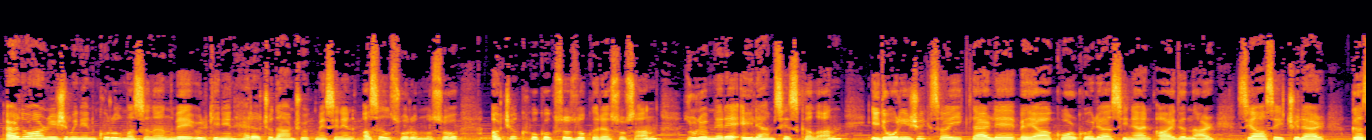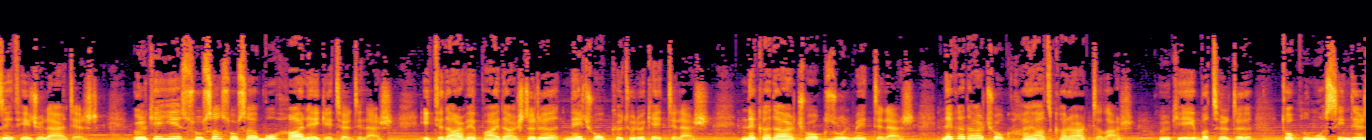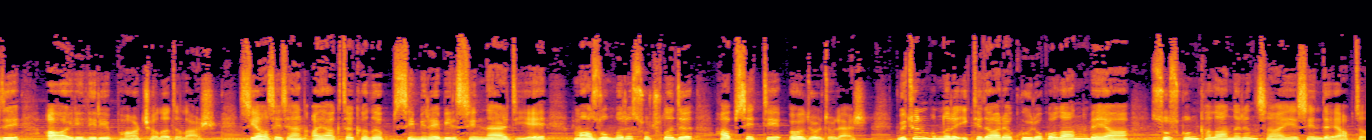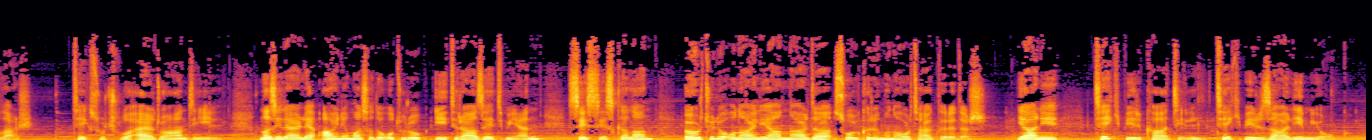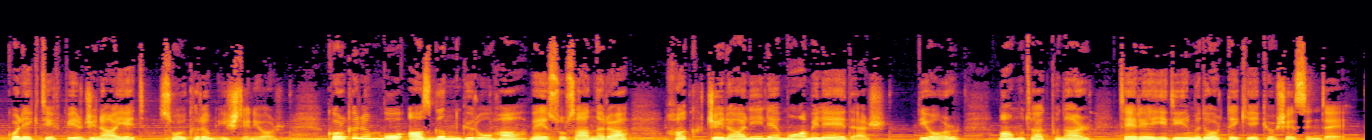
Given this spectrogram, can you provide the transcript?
Erdoğan rejiminin kurulmasının ve ülkenin her açıdan çökmesinin asıl sorumlusu açık hukuksuzluklara susan, zulümlere eylemsiz kalan, ideolojik sayıklarla veya korkuyla sinen aydınlar, siyasetçiler, gazetecilerdir. Ülkeyi susa susa bu hale getirdiler. İktidar ve paydaşları ne çok kötülük ettiler, ne kadar çok zulmettiler, ne kadar çok hayat kararttılar ülkeyi batırdı, toplumu sindirdi, aileleri parçaladılar. Siyaseten ayakta kalıp semirebilsinler diye mazlumları suçladı, hapsetti, öldürdüler. Bütün bunları iktidara kuyruk olan veya suskun kalanların sayesinde yaptılar tek suçlu Erdoğan değil. Nazilerle aynı masada oturup itiraz etmeyen, sessiz kalan, örtülü onaylayanlar da soykırımın ortaklarıdır. Yani tek bir katil, tek bir zalim yok kolektif bir cinayet, soykırım işleniyor. Korkarım bu azgın güruha ve susanlara hak celaliyle muamele eder, diyor Mahmut Akpınar TR724'deki köşesinde.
